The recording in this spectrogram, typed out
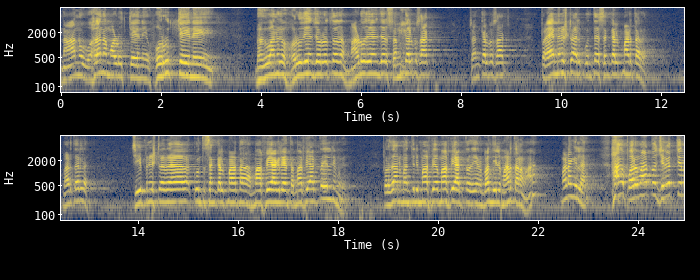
ನಾನು ವಹನ ಮಾಡುತ್ತೇನೆ, ಹೊರುತ್ತೇನೆ. ಭಗವಾನ್ಗೆ ಹೊರುದೇನು ಜರುತ್ತದ ಮಾಡುವುದೇನು ಜರು, ಸಂಕಲ್ಪ ಸಾಕು ಸಂಕಲ್ಪ ಸಾಕು. ಪ್ರೈಮ್ ಮಿನಿಸ್ಟರ್ ಅಲ್ಲಿ ಕುಂತ ಸಂಕಲ್ಪ ಮಾಡ್ತಾರೆ. ಮಾಡ್ತಾರಲ್ಲ? ಚೀಫ್ ಮಿನಿಸ್ಟರ್ ಕುಂತ ಸಂಕಲ್ಪ ಮಾಡ್ತಾನೆ, ಮಾಫಿ ಆಗಲಿ ಅಂತ. ಮಾಫಿ ಆಗ್ತಾ ಇಲ್ಲ ನಿಮಗೆ? ಪ್ರಧಾನಮಂತ್ರಿ ಮಾಫಿ ಮಾಫಿ ಆಗ್ತದೆ, ಏನು ಬಂದು ಇಲ್ಲಿ ಮಾಡ್ತಾನವ? ಮಾಡಂಗಿಲ್ಲ. ಹಾಗೆ ಪರಮಾತ್ಮ ಜಗತ್ತಿನ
